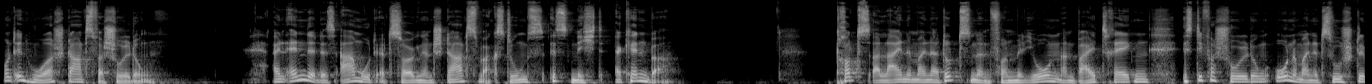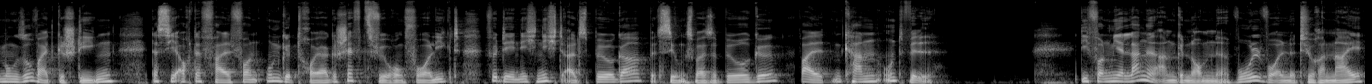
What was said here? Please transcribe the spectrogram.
und in hoher Staatsverschuldung. Ein Ende des armuterzeugenden Staatswachstums ist nicht erkennbar. Trotz alleine meiner Dutzenden von Millionen an Beiträgen ist die Verschuldung ohne meine Zustimmung so weit gestiegen, dass hier auch der Fall von ungetreuer Geschäftsführung vorliegt, für den ich nicht als Bürger bzw. Bürge walten kann und will. Die von mir lange angenommene, wohlwollende Tyrannei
